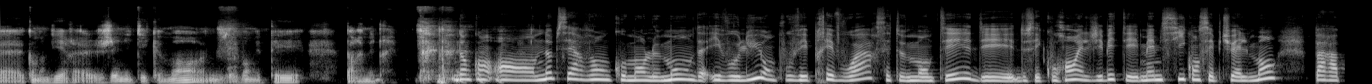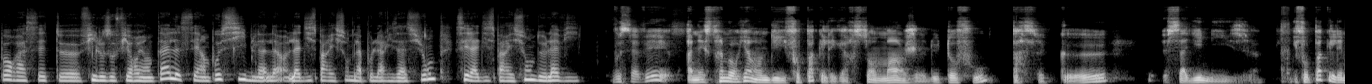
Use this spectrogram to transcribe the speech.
euh, comment dire, génétiquement, nous avons été paramétrés. Donc en, observant comment le monde évolue, on pouvait prévoir cette montée de ces courants LGBT, même si conceptuellement, par rapport à cette euh, philosophie orientale, c'est impossible. La, disparition de la polarisation, c'est la disparition de la vie. Vous savez, en Extrême-Orient, on dit il faut pas que les garçons mangent du tofu parce que ça ionise. Il faut pas que les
